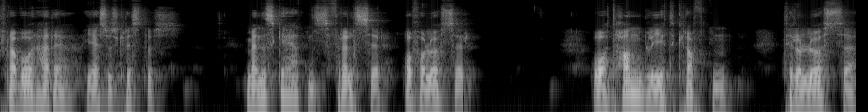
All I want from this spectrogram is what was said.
fra vår Herre Jesus Kristus, menneskehetens frelser og forløser, og at Han ble gitt kraften til å løse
